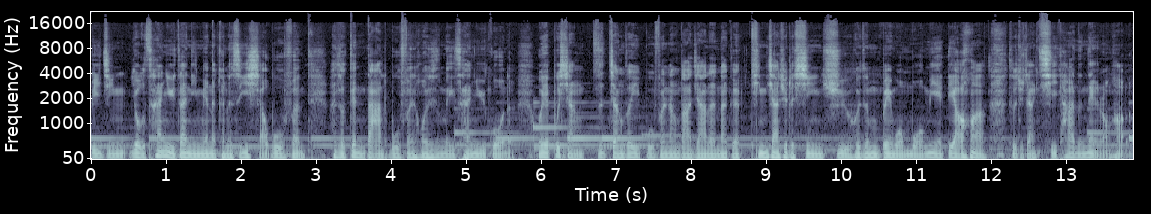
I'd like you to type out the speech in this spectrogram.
毕竟有参与在里面的可能是一小部分，还是更大的部分，或者是没参与过的。我也不想只讲这一部分，让大家的那个听下去的兴趣会这么被我磨灭掉啊，所以就讲其他的内容好了。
